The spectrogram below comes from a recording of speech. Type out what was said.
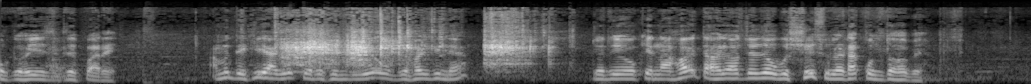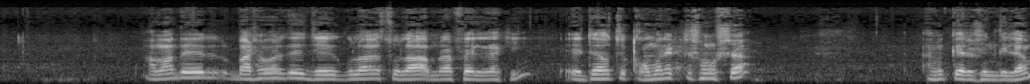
ওকে হয়ে যেতে পারে। আমি দেখি আগে কেরোসিন দিয়ে ওকে হয় কি না যদি ওকে না হয়, তাহলে হচ্ছে যে অবশ্যই চুলাটা খুলতে হবে। আমাদের বাসা বাড়িতে যেগুলা চুলা আমরা ফেলে রাখি, এটা হচ্ছে কমন একটা সমস্যা। আমি কেরোসিন দিলাম।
